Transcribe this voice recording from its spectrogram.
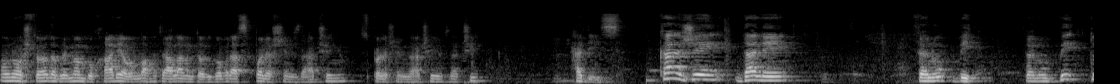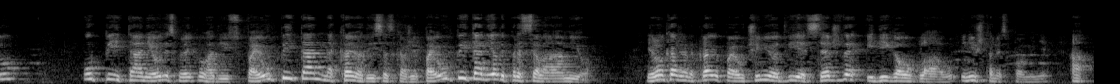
ono što je odabro imam Buharija, Allahu ta'ala da odgovara s poljašnjem značenju, s poljašnjem značenju, znači hadis. Kaže dalje fenu bit. Fenu bitu upitan je, ovdje smo rekli u hadisu, pa je upitan, na kraju hadisa kaže, pa je upitan je li preselamio. Jer on kaže na kraju, pa je učinio dvije sežde i digao glavu. I ništa ne spominje. A,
